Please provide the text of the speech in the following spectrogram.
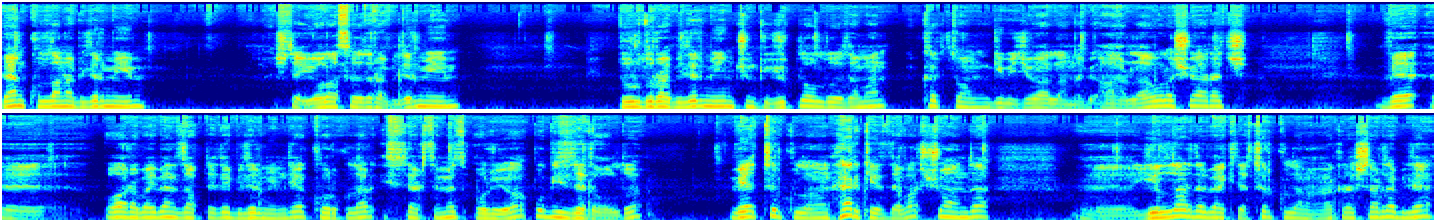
Ben kullanabilir miyim? İşte yola sığdırabilir miyim? Durdurabilir miyim? Çünkü yüklü olduğu zaman 40 ton gibi civarlarında bir ağırlığa ulaşıyor araç. Ve e, o arabayı ben zapt edebilir miyim diye korkular isterseniz oluyor. Bu bizde de oldu. Ve tır kullanan herkes de var. Şu anda e, yıllardır belki de tır kullanan arkadaşlarda bile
